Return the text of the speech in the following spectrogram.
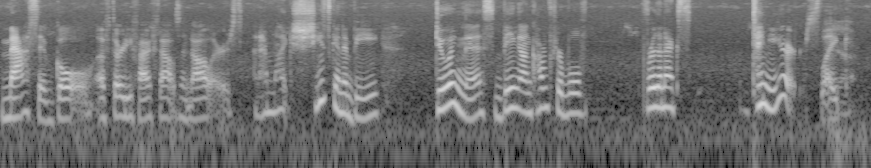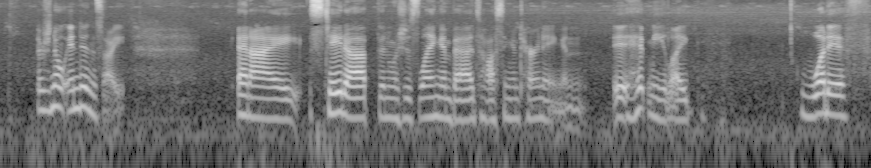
massive goal of $35,000. And I'm like, she's going to be doing this, being uncomfortable for the next 10 years. Like, yeah. there's no end in sight. And I stayed up and was just laying in bed, tossing and turning. And it hit me like, what if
